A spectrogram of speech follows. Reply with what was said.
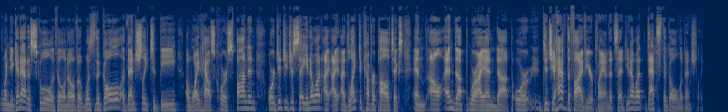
when you get out of school at Villanova, was the goal eventually to be a White House correspondent, or did you just say, you know what, I, would like to cover politics and I'll end up where I end up? Or did you have the five year plan that said, you know what, that's the goal eventually?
